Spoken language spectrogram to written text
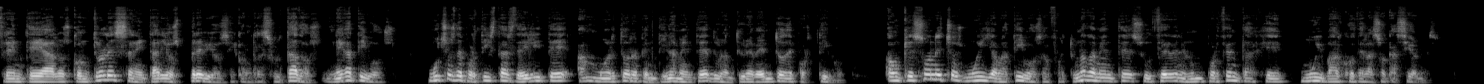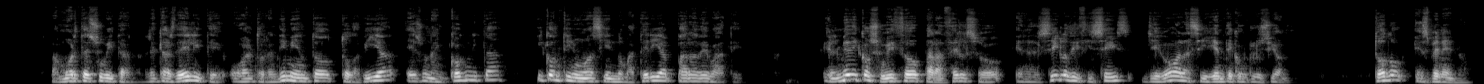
Frente a los controles sanitarios previos y con resultados negativos, muchos deportistas de élite han muerto repentinamente durante un evento deportivo. Aunque son hechos muy llamativos, afortunadamente suceden en un porcentaje muy bajo de las ocasiones. La muerte súbita en atletas de élite o alto rendimiento todavía es una incógnita y continúa siendo materia para debate. El médico suizo Paracelso en el siglo XVI llegó a la siguiente conclusión. Todo es veneno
